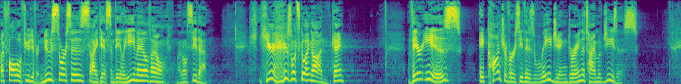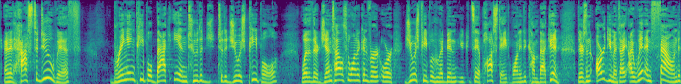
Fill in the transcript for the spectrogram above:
I follow a few different news sources. I get some daily emails. I don't, I don't see that. Here, here's what's going on, okay? There is a controversy that is raging during the time of Jesus. And it has to do with bringing people back into the, to the Jewish people, whether they're Gentiles who want to convert or Jewish people who had been, you could say, apostate, wanting to come back in. There's an argument. I, I went and found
